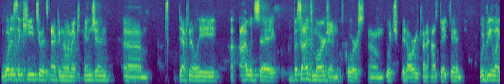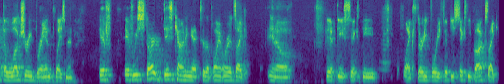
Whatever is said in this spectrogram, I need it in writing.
what is the key to its economic engine? Um, definitely, I would say, besides margin, of course, um, which it already kind of has baked in, would be like the luxury brand placement. If if we start discounting it to the point where it's like, you know, 50, 60, like 30, 40, 50, 60 bucks, like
